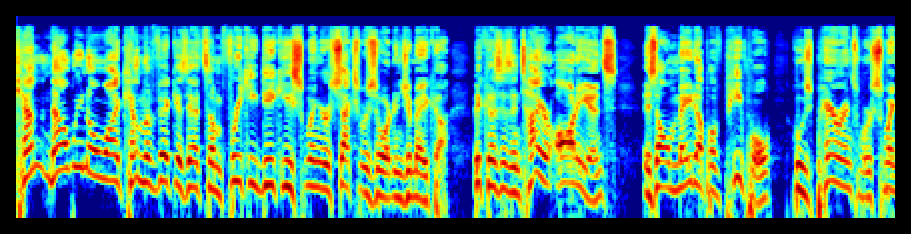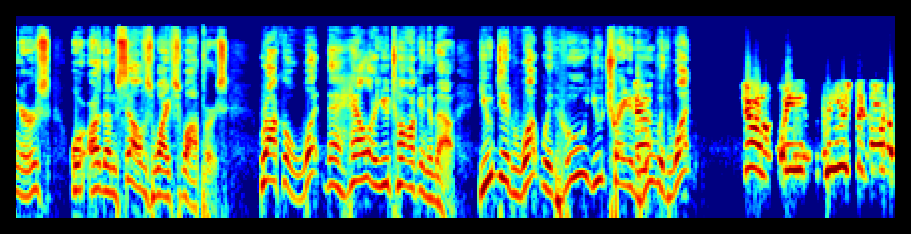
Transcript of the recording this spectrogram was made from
Ken, now we know why Ken LaVicka is at some freaky deaky swinger sex resort in Jamaica because his entire audience is all made up of people whose parents were swingers or are themselves wife swappers. Rocco, what the hell are you talking about? You did what with who? You traded who with what? Dude, we we used to go to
